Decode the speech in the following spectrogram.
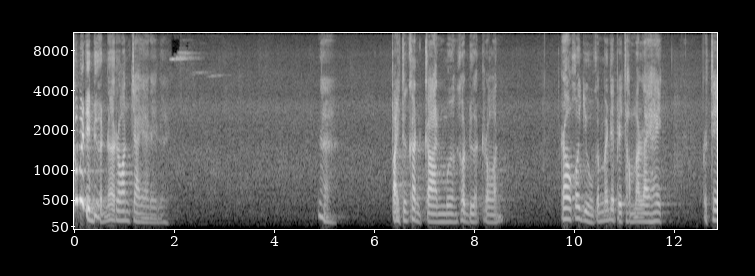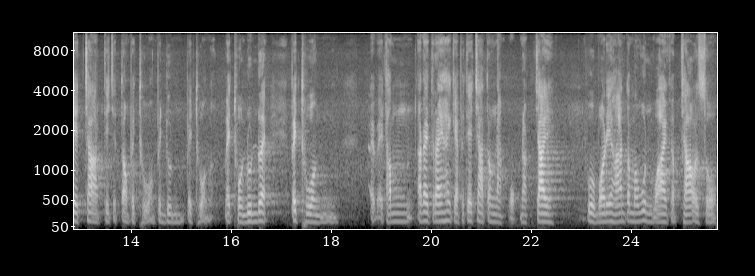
ก็ไม่ได้เดือดเนื้อร้อนใจอะไรเลยนะไปถึงขั้นการเมืองเขาเดือดร้อน เราก็อยู่กันไม่ได้ไปทำอะไรให้ประเทศชาติที่จะต้องไปทวงไปดุลไปทวง ไม่ทวงดุลด้วย ไปทวง ไปทำอะไรอะไรให้แก่ประเทศชาติต้องหนักอกหนักใจ ผู้บริหารต้องมาวุ่นวายกับชาวโศก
